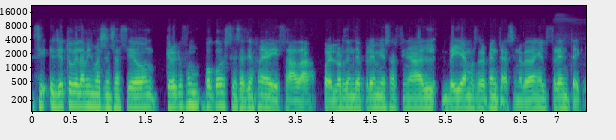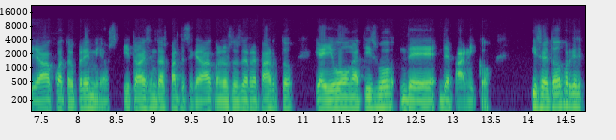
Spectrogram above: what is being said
Sí, yo tuve la misma sensación, creo que fue un poco sensación generalizada. Por el orden de premios, al final veíamos de repente a Sin Novedad en el Frente, que llevaba cuatro premios y todas en todas partes se quedaba con los dos de reparto, y ahí hubo un atisbo de, de pánico. Y sobre todo porque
